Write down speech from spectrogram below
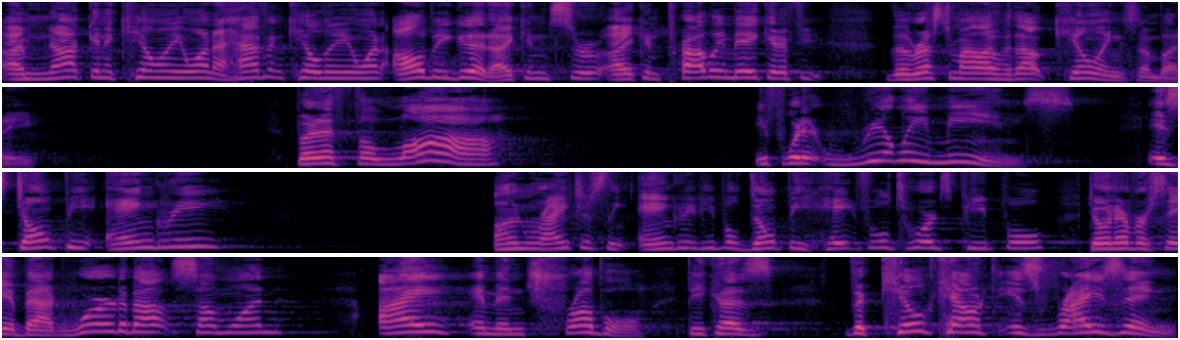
I'm not going to kill anyone. I haven't killed anyone. I'll be good. I can, I can probably make it the rest of my life without killing somebody. But if the law if what it really means is don't be angry, unrighteously angry people, don't be hateful towards people, don't ever say a bad word about someone, I am in trouble because the kill count is rising.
